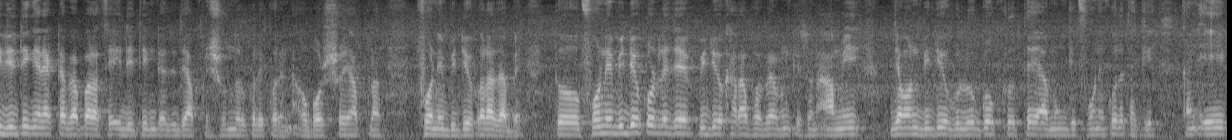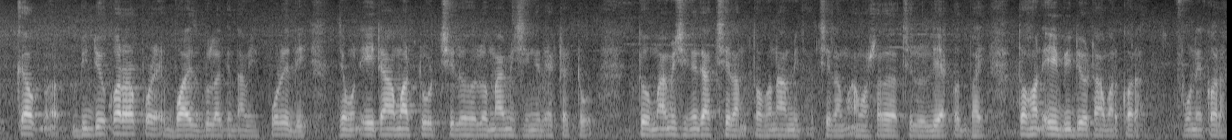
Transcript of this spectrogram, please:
এডিটিংয়ের একটা ব্যাপার আছে এডিটিংটা যদি আপনি সুন্দর করে করেন, অবশ্যই আপনার ফোনে ভিডিও করা যাবে। তো ফোনে ভিডিও করলে যে ভিডিও খারাপ হবে এমন কিছু না। আমি যেমন ভিডিওগুলো গোপ্রোতে এমনকি ফোনে করে থাকি, কারণ এই ভিডিও করার পরে ভয়েসগুলো কিন্তু আমি পড়ে দিই। যেমন এইটা আমার ট্যুর ছিল হলো মামি সিংয়ের একটা ট্যুর তো মামি সিংয়ে যাচ্ছিলাম, তখন আমি যাচ্ছিলাম, আমার সাথে যাচ্ছিল লিয়াকত ভাই। তখন এই ভিডিওটা আমার করা, ফোনে করা।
